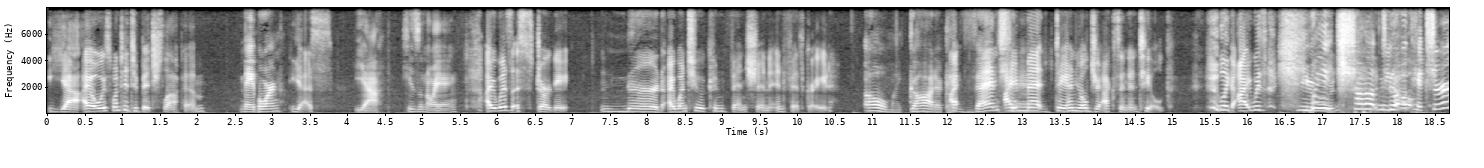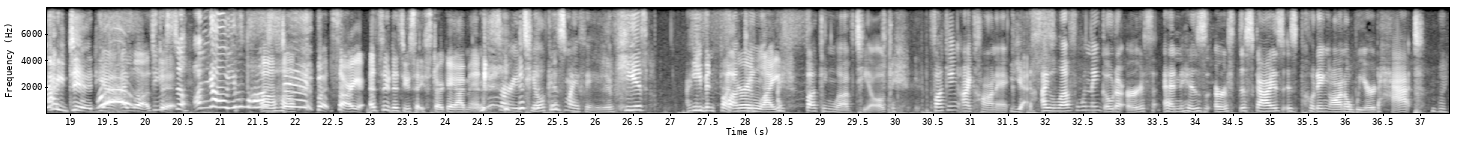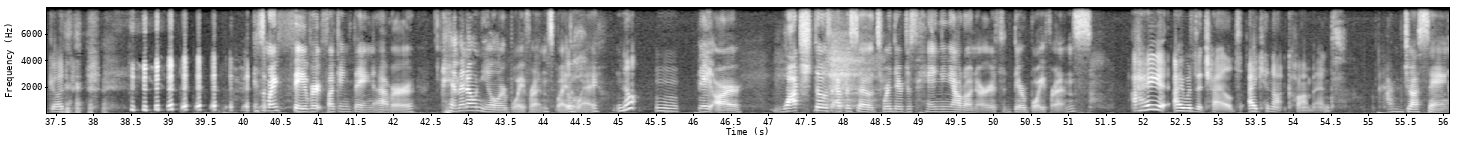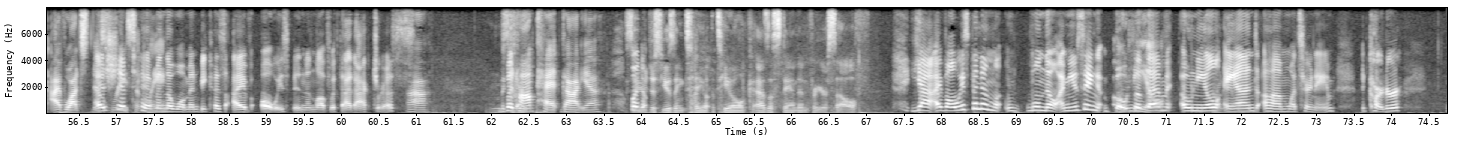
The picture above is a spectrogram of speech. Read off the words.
Yeah, I always wanted to bitch slap him. Maybourne? Yes. Yeah, he's annoying. I was a Stargate nerd. I went to a convention in fifth grade. Oh my god, a convention. I met Daniel Jackson and Teal'c. Like I was huge. Wait, shut up. Do you have a picture? I did. Yeah, I lost Do you it. still? Oh no, you lost uh-huh. it. But sorry, as soon as you say Stargate, I'm in. Sorry, Teal'c is my fave. he is even funnier Fucking- in I life. fucking love Teal'c. fucking iconic. Yes. I love when they go to Earth and his Earth disguise is putting on a weird hat. oh my god. It's my favorite fucking thing ever. Him and O'Neill are boyfriends, by the way. no. Mm. They are. Watch those episodes where they're just hanging out on Earth. They're boyfriends. I I was a child. I cannot comment. I'm just saying. I've watched I this shipped recently. him and the woman because I've always been in love with that actress. Ah, the But- comp pet got ya. So But- you're just using Teal- Teal'c as a stand-in for yourself. Yeah, I've always been in. Lo- well, no, I'm using both of them, O'Neill and um, what's her name, Carter,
